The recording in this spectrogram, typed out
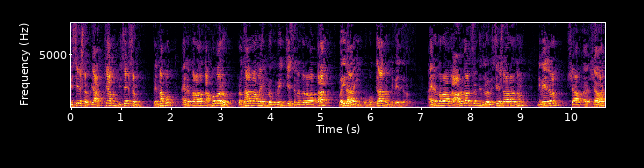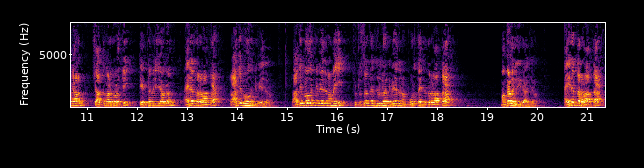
విశేష వ్యాఖ్యానం విశేషం విన్నపం అయిన తర్వాత అమ్మవారు ప్రధానాలయంలోకి వేయించేసిన తర్వాత వైరాగింపు ముద్గానం నివేదనం. అయిన తర్వాత ఆళ్వార్ సన్నిధిలో విశేష ఆరాధనం నివేదనం శవాకారం చాతుమరగోష్ఠి తీర్థ వినియోగం అయిన తర్వాత రాజభోగ నివేదనం. రాజభోగ నివేదనమై చుట్టు సన్నిధుల్లో నివేదనం పూర్తయిన తర్వాత మంగళ నీరాజనం అయిన తర్వాత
